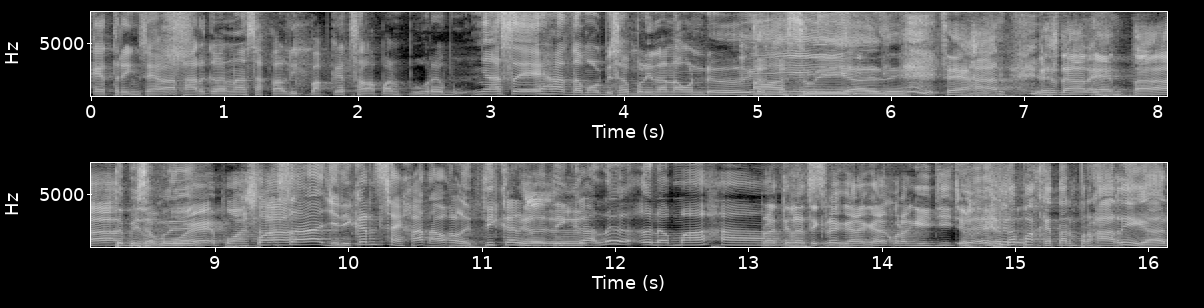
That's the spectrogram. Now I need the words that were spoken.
catering sehat hargana sekali paket 80 ribu nya sehat da mau bisa beli naon deui Asli anjing. Sehat, geus dahar eta. Itu bisa beli. puasa. puasa jadi kan sehat awal letik kan letik kan le udah mahal Berarti letiknya gara-gara kurang gizi coy. Kita paketan per hari kan.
